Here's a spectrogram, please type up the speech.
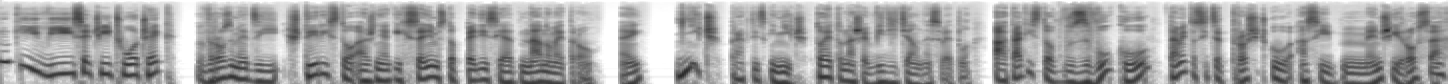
uzulililinký výsečí čôček v rozmedzi 400 až nejakých 750 nanometrov. Hej? Nič, prakticky nič. To je to naše viditeľné svetlo. A takisto v zvuku, tam je to síce trošičku asi menší rozsah,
